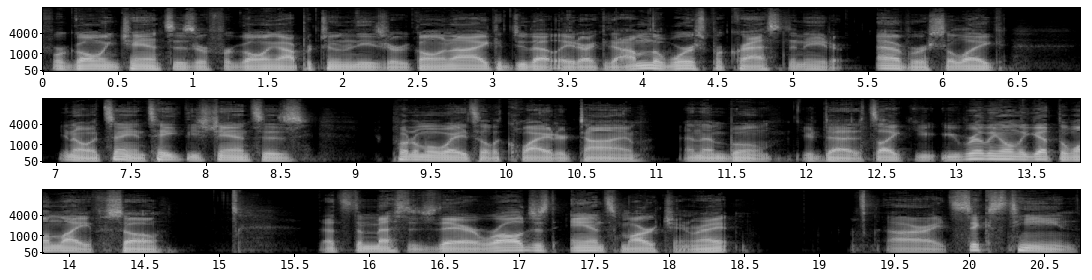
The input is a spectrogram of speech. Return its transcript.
foregoing chances or foregoing opportunities or going, ah, I could do that later. I could. I'm the worst procrastinator ever. So like, you know, it's saying take these chances, put them away till a quieter time, and then boom, you're dead. It's like you, you really only get the one life. So that's the message there. We're all just ants marching, right? All right, 16.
